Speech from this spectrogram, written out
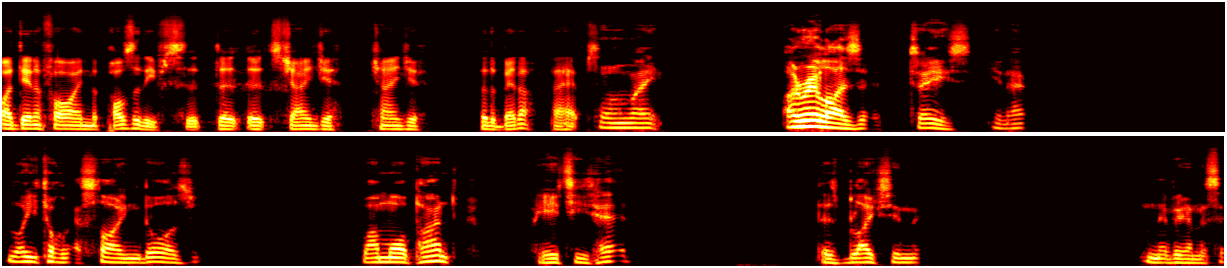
identifying the positives that, that it's change you, change you for the better, perhaps. Well, mate, I realise that, geez, you know, well, you talk about sliding doors. One more punch, he hits his head. There's blokes in there. Never going to see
